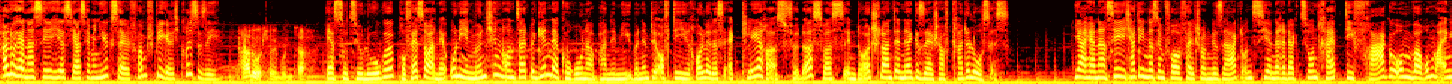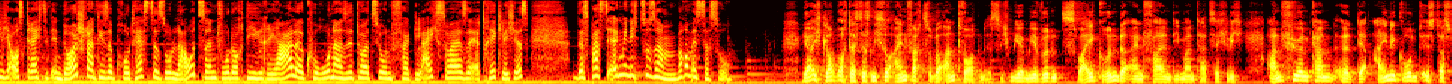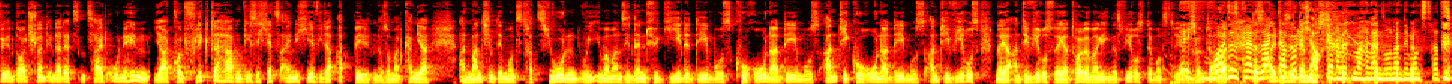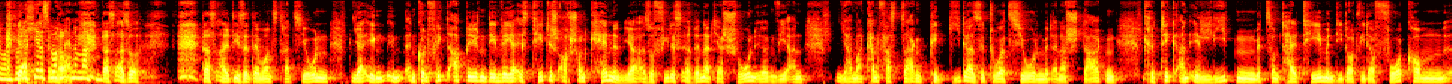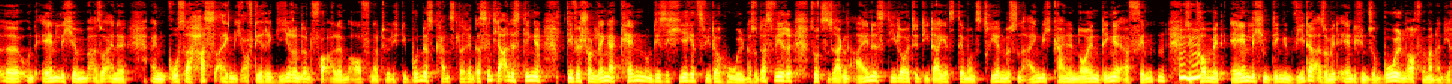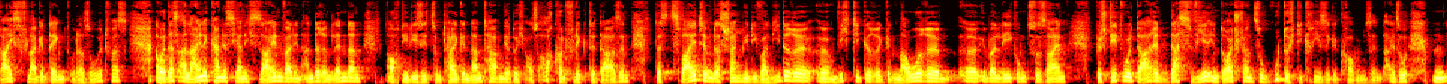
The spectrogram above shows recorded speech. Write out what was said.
Hallo Herr Nasser, hier ist Yasemin Yüksel vom Spiegel. Ich grüße Sie. Hallo, schönen guten Tag. Er ist Soziologe, Professor an der Uni in München und seit Beginn der Corona-Pandemie übernimmt er oft die Rolle des Erklärers für das, was in Deutschland in der Gesellschaft gerade los ist. Ja, Herr Nassi, ich hatte Ihnen das im Vorfeld schon gesagt. Uns hier in der Redaktion treibt die Frage um, warum eigentlich ausgerechnet in Deutschland diese Proteste so laut sind, wo doch die reale Corona-Situation vergleichsweise erträglich ist. Das passt irgendwie nicht zusammen. Warum ist das so? Ja, ich glaube auch, dass das nicht so einfach zu beantworten ist. Ich, mir, mir würden zwei Gründe einfallen, die man tatsächlich anführen kann. Äh, der eine Grund ist, dass wir in Deutschland in der letzten Zeit ohnehin ja Konflikte haben, die sich jetzt eigentlich hier wieder abbilden. Also man kann ja an manchen Demonstrationen, wie immer man sie nennt, Hygienedemos, Corona-Demos, Anti-Corona-Demos, Antivirus. Naja, Antivirus wäre ja toll, wenn man gegen das Virus demonstrieren ich könnte. Ich wollte es gerade sagen, da würde ich auch gerne mitmachen an so einer Demonstration. Würde ja, ich jedes genau. Wochenende machen. Das also dass all diese Demonstrationen ja einen Konflikt abbilden, den wir ja ästhetisch auch schon kennen. Ja, also vieles erinnert ja schon irgendwie an, ja, man kann fast sagen, Pegida-Situationen mit einer starken Kritik an Eliten, mit zum Teil Themen, die dort wieder vorkommen äh, und ähnlichem. Also eine, ein großer Hass eigentlich auf die Regierenden, vor allem auf natürlich die Bundeskanzlerin. Das sind ja alles Dinge, die wir schon länger kennen und die sich hier jetzt wiederholen. Also das wäre sozusagen eines, die Leute, die da jetzt demonstrieren, müssen eigentlich keine neuen Dinge erfinden. Mhm. Sie kommen mit ähnlichen Dingen wieder, also mit ähnlichen Symbolen, auch wenn man an die Reichsflagge denkt oder so etwas. Aber das alleine kann es ja nicht sein, weil in anderen Ländern, auch die, die Sie zum Teil genannt haben, ja durchaus auch Konflikte da sind. Das Zweite, und das scheint mir die validere, äh, wichtigere, genauere äh, Überlegung zu sein, besteht wohl darin, dass wir in Deutschland so gut durch die Krise gekommen sind. Also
